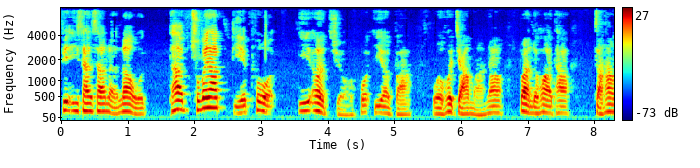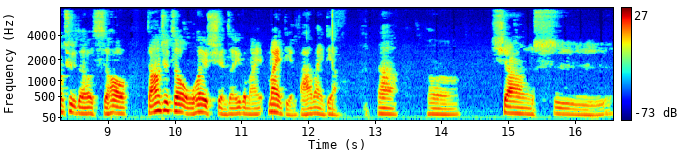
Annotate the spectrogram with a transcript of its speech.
变一三三了，那我它除非它跌破一二九或一二八，我会加码，那不然的话它涨上去的时候。涨上去之后，我会选择一个买卖点，把它卖掉。那呃，像是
